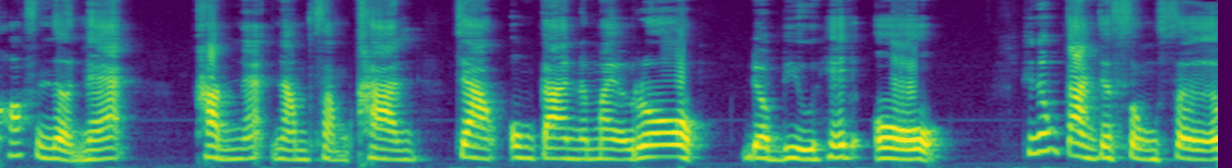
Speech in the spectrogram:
ข้อเสนอแนะคำแนะนำสำคัญจากองค์การอนามัยโรค WHO ที่ต้องการจะส่งเสริม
